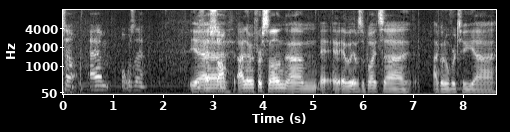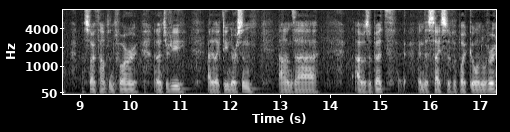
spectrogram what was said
So, um, what was the Yeah, first song? I know my first song. Um, it, it, it was about uh, I gone over to uh, Southampton for an interview. I like do nursing, and uh, I was a bit indecisive about going over,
